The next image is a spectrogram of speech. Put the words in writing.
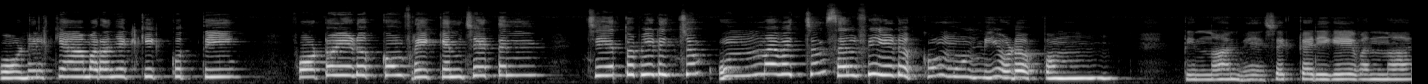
ഫോണിൽ ക്യാമറ ഞെക്കിക്കുത്തി ഫോട്ടോ എടുക്കും ഫ്രീക്കൻ ചേട്ടൻ. ചേർത്തു പിടിച്ചും ഉമ്മ വെച്ചും സെൽഫി എടുക്കും ഉണ്ണിയോടൊപ്പം. തിന്നാൻ മേശക്കരികെ വന്നാൽ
